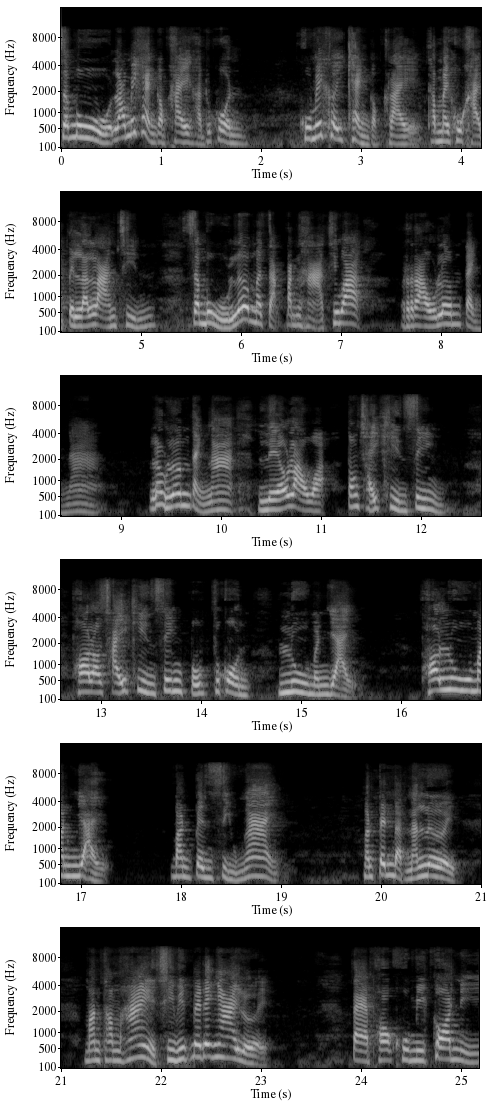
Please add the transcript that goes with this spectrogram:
สบู่เราไม่แข่งกับใครค่ะทุกคนครูไม่เคยแข่งกับใครทำไมครูขายเป็นล้านล้านชิ้น สบู่เริ่มมาจากปัญหาที่ว่าเราเริ่มแต่งหน้า เราเริ่มแต่งหน้า แล้วเราอะต้องใช้คีนซิ่ง พอเราใช้คีนซิ่งปุ๊บทุกคนรูมันใหญ่ พอรูมันใหญ่ มันเป็นสิวง่าย มันเป็นแบบนั้นเลย มันทำให้ชีวิตไม่ได้ง่ายเลย แต่พอครูมีก้อนนี้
